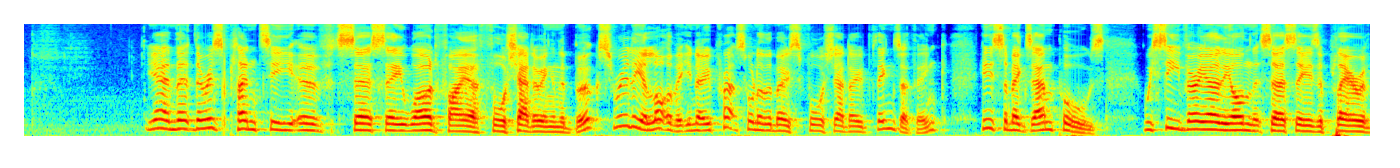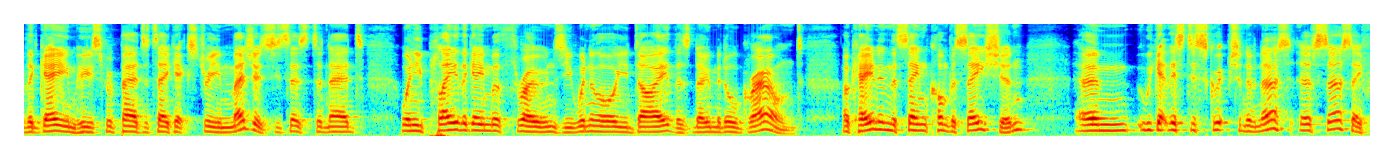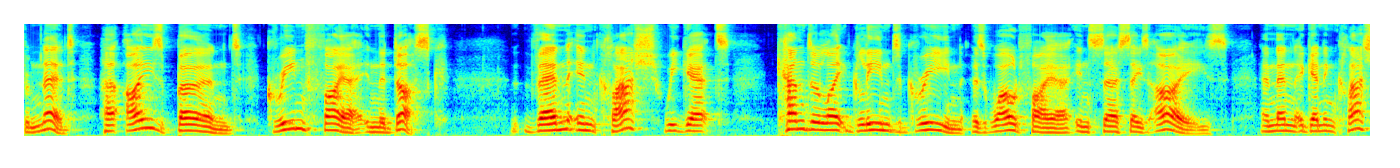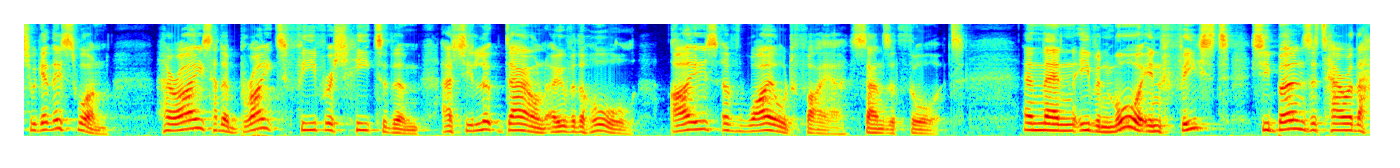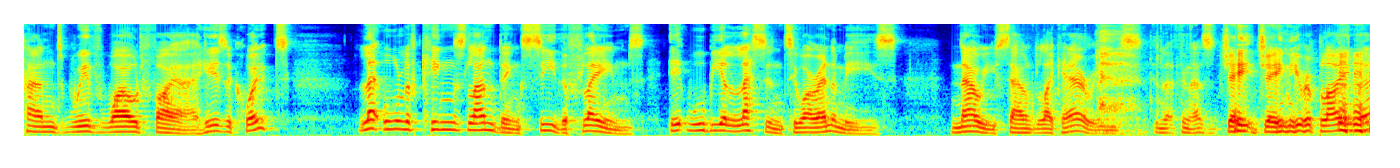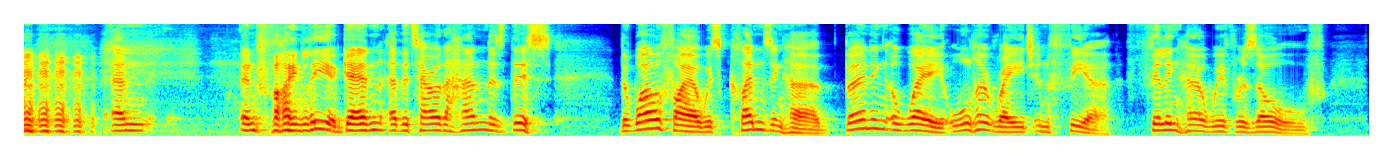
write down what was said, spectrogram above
Yeah, and there is plenty of Cersei wildfire foreshadowing in the books. Really, a lot of it, you know, perhaps one of the most foreshadowed things, I think. Here's some examples. We see very early on that Cersei is a player of the game who's prepared to take extreme measures. She says to Ned, When you play the Game of Thrones, you win or you die, there's no middle ground. Okay, and in the same conversation, um, we get this description of, Nurse, of Cersei from Ned. Her eyes burned, green fire in the dusk. Then in Clash, we get candlelight gleamed green as wildfire in Cersei's eyes. And then again in Clash, we get this one. Her eyes had a bright, feverish heat to them as she looked down over the hall. Eyes of wildfire, Sansa thought. And then, even more, in Feast, she burns the Tower of the Hand with wildfire. Here's a quote Let all of King's Landing see the flames. It will be a lesson to our enemies. Now you sound like Aerys. and I think that's J- Jaime replying there. and and finally, again at the Tower of the Hand, is this. The wildfire was cleansing her, burning away all her rage and fear, filling her with resolve.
